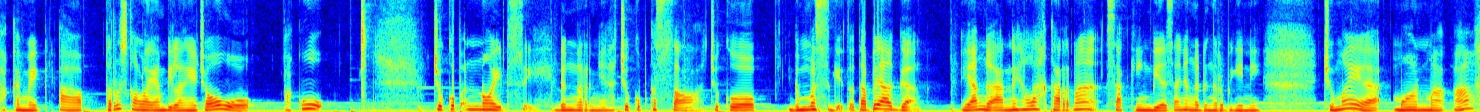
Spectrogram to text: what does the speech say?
pakai make up terus kalau yang bilangnya cowok aku cukup annoyed sih dengernya. Cukup kesel cukup gemes gitu. Tapi agak ya nggak aneh lah karena saking biasanya ngedenger begini. Cuma ya mohon maaf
